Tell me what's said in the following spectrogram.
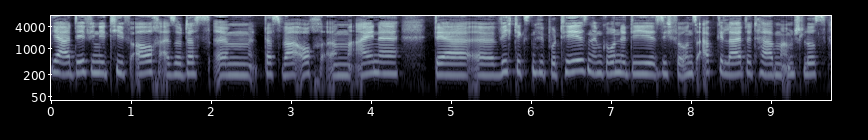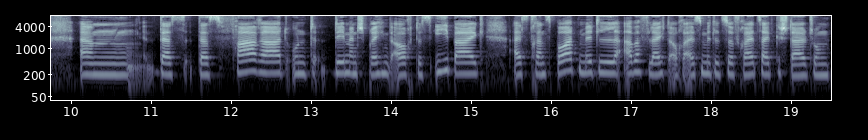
Ja, definitiv auch. Also das, ähm, das war auch ähm, eine der äh, wichtigsten Hypothesen im Grunde, die sich für uns abgeleitet haben am Schluss, ähm, dass das Fahrrad und dementsprechend auch das E-Bike als Transportmittel, aber vielleicht auch als Mittel zur Freizeitgestaltung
